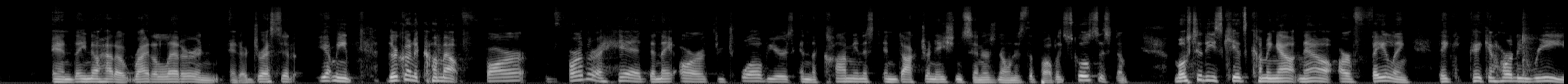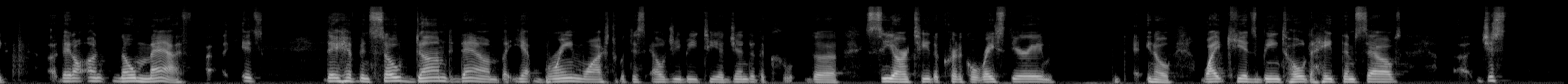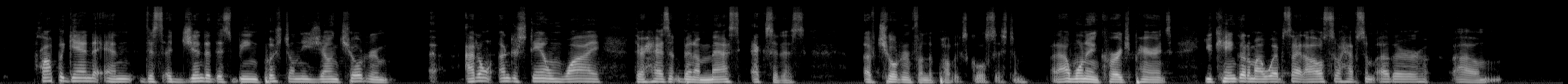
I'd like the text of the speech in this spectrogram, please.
and they know how to write a letter and, and address it i mean they're going to come out far farther ahead than they are through 12 years in the communist indoctrination centers known as the public school system. Most of these kids coming out now are failing. They, they can hardly read. Uh, they don't un- know math. Uh, it's they have been so dumbed down, but yet brainwashed with this LGBT agenda, the the CRT, the critical race theory. You know, white kids being told to hate themselves. Just propaganda and this agenda that's being pushed on these young children I don't understand why there hasn't been a mass exodus of children from the public school system. And I want to encourage parents. You can go to my website. I also have some other um,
